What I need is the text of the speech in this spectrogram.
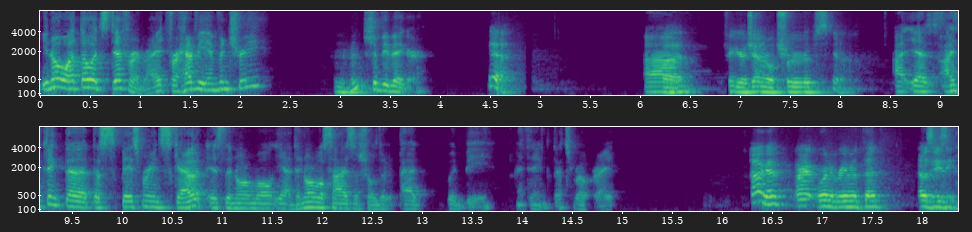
you know what though, it's different, right? For heavy infantry, Mhm. it should be bigger. yeah, Um, but for your general troops, you know, I, yeah, I think the the Space Marine Scout is the normal. Yeah, the normal size of shoulder pad would be. I think that's about right. okay, all right, we're in agreement then. That was easy.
